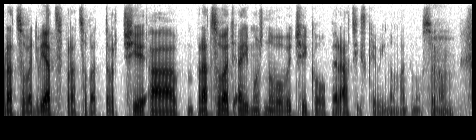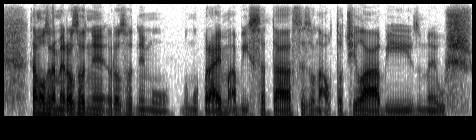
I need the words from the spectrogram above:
pracovať viac, pracovať tvrdšie a pracovať aj možno vo väčšej kooperácii s Kevinom Magnusenom. Mm. Samozrejme, rozhodne, rozhodne mu, mu prajem, aby sa tá sezóna otočila, aby sme už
